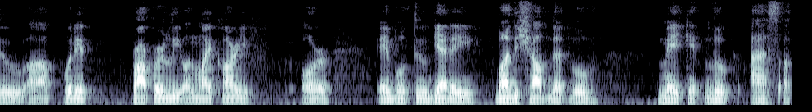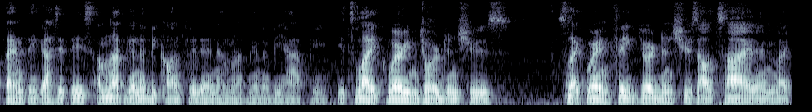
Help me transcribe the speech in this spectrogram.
to uh, put it properly on my car if or able to get a body shop that will make it look as authentic as it is. I'm not gonna be confident. I'm not gonna be happy. It's like wearing Jordan shoes. It's like wearing fake Jordan shoes outside and like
